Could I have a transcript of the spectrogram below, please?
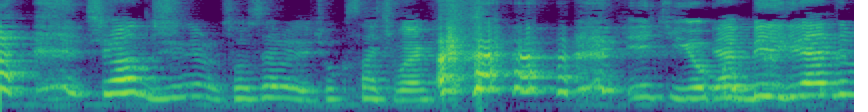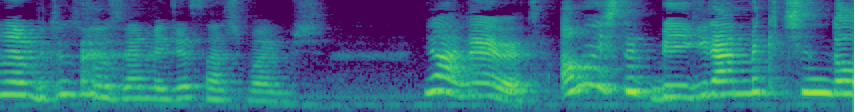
Şu an düşünüyorum sosyal medya çok saçmaymış. İyi ki yok. ya bilgilendirmeyen bütün sosyal medya saçmaymış. Yani evet. Ama işte bilgilenmek için de o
